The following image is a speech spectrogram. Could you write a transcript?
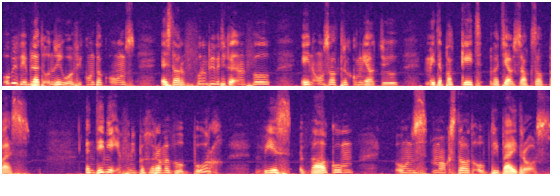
Op die webblad onder die hoofie kontak ons, is daar een vormpie wat jy kan invul, en ons sal terugkom na jou toe met een pakket wat jou sak sal pas. Indien jy een van die programme wil borg, wees welkom ons maak staat op die bijdraas.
